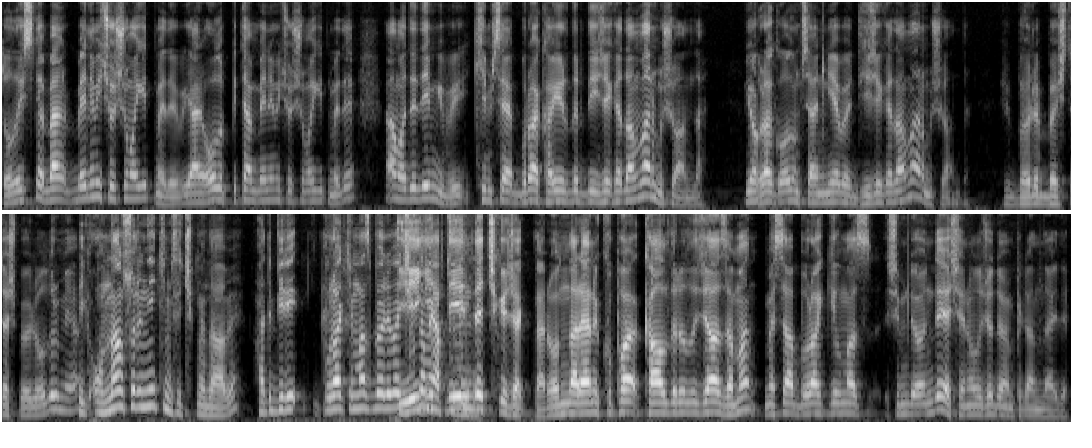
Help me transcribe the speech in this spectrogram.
Dolayısıyla ben benim hiç hoşuma gitmedi. Yani olup biten benim hiç hoşuma gitmedi. Ama dediğim gibi kimse Burak hayırdır diyecek adam var mı şu anda? Yok. Burak oğlum sen niye böyle diyecek adam var mı şu anda? Böyle Beşiktaş böyle olur mu ya? Peki ondan sonra niye kimse çıkmadı abi? Hadi biri Burak Yılmaz böyle bir İyi açıklama yaptı. gittiğinde diyelim. çıkacaklar. Onlar yani kupa kaldırılacağı zaman mesela Burak Yılmaz şimdi önde ya Şenol Hoca da ön plandaydı.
